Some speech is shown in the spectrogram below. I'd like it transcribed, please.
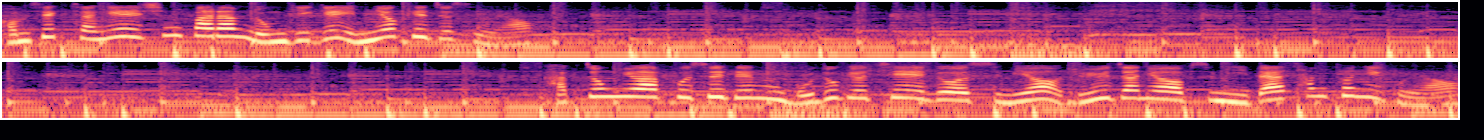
검색창에 신바람 농기계 입력해주세요. 각 종류 하프스 등 모두 교체해 두었으며 누유 전혀 없습니다. 3톤이고요.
